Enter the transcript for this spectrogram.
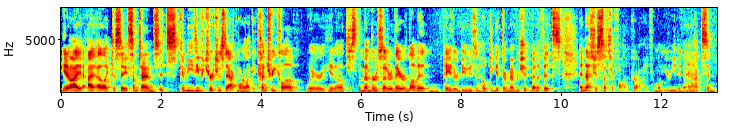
you know, I, I, I like to say sometimes it can be easy for churches to act more like a country club, where you know it's just the members that are there love it and pay their dues and hope to get their membership benefits, and that's just such a far cry from what you read in Acts and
